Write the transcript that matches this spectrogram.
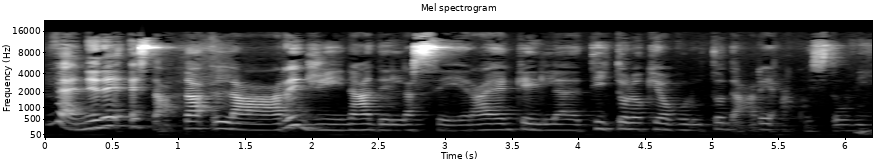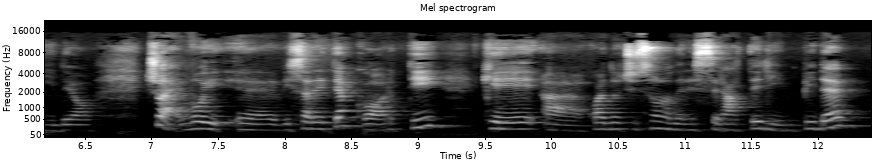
Venere è stata la regina della sera, è anche il titolo che ho voluto dare a questo video. Cioè voi eh, vi sarete accorti che eh, quando ci sono delle serate limpide,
